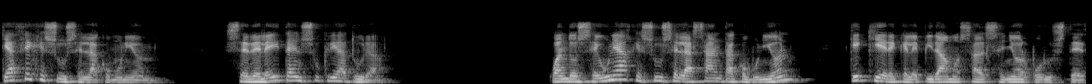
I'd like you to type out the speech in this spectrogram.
¿Qué hace Jesús en la comunión? Se deleita en su criatura, cuando se une a Jesús en la Santa Comunión, ¿qué quiere que le pidamos al Señor por usted?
